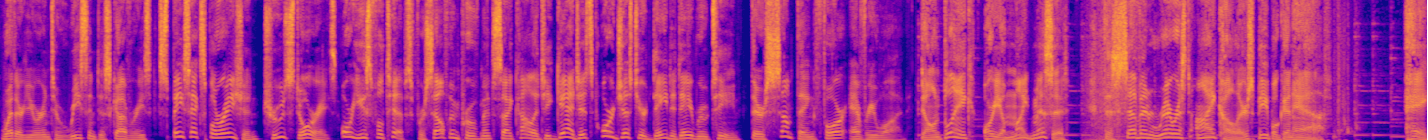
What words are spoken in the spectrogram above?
Whether you're into recent discoveries, space exploration, true stories, or useful tips for self improvement, psychology, gadgets, or just your day to day routine, there's something for everyone. Don't blink, or you might miss it. The seven rarest eye colors people can have. Hey,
